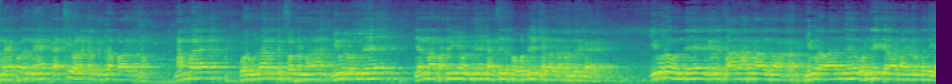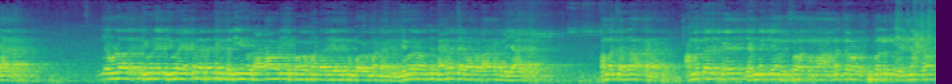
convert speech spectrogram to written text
நம்ம எப்பொழுதுமே கட்சி வளர்க்கறதுக்கு தான் பார்க்கணும் நம்ம ஒரு உதாரணத்துக்கு சொல்லணும்னா இவர் வந்து எல்லா பதவியும் வந்து கடைசியில் இப்போ ஒன்றிய செயலாளர் வந்திருக்காரு. இவரும் வந்து இவர் சாதாரண ஆள் தான். இவரை வந்து ஒன்றிய செயலாளர் ஆகி விட்டது யார்? இங்கே உள்ள இவர் இவர் எத்தனை பேருக்கு தெரியும்? இவர் அடாவடிக்கு போக மாட்டார் எதுக்கும் போக மாட்டார். இவரை வந்து நகர செயலாளர் ஆக்குனது யார்? அமைச்சர் தான் ஆக்கினார். அமைச்சருக்கு என்னைக்கும் விசுவாசமாக அமைச்சரோட புகழுக்கு என்னைக்கும்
